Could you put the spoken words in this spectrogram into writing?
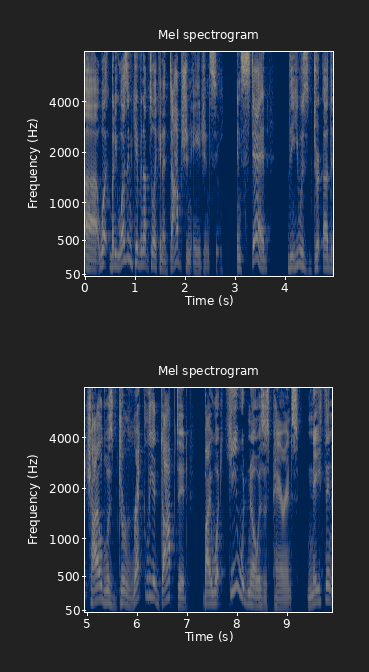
uh, what? But he wasn't given up to like an adoption agency. Instead, the, he was uh, the child was directly adopted by what he would know as his parents, Nathan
